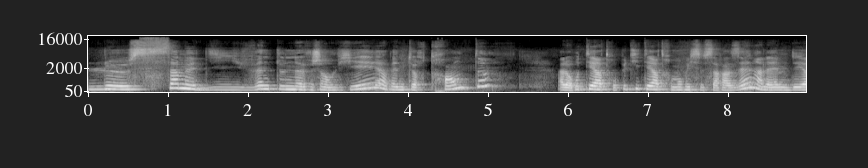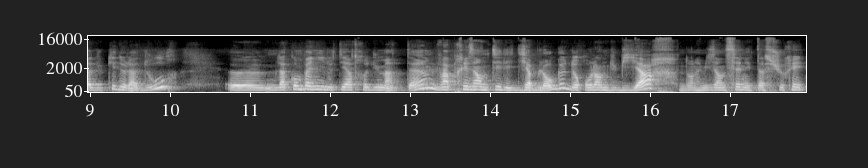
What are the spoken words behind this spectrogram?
Le samedi 29 janvier à 20h30, alors au théâtre, au Petit Théâtre Maurice Sarrazin, à la MDA du Quai de la Dour, euh, la compagnie Le Théâtre du Matin va présenter les dialogues de Roland Dubillard, dont la mise en scène est assurée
